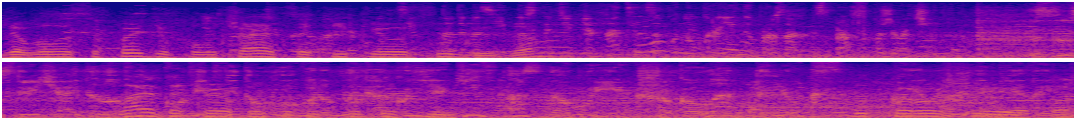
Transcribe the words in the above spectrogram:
для велосипедів виходить тільки ось сюди, да? статті 15 закону України про захист прав споживачів. Зустрічайте Знаєте, що я хочу тут потусити? Азнаурі. Шоколад делюкс. Тут, коротше, это.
